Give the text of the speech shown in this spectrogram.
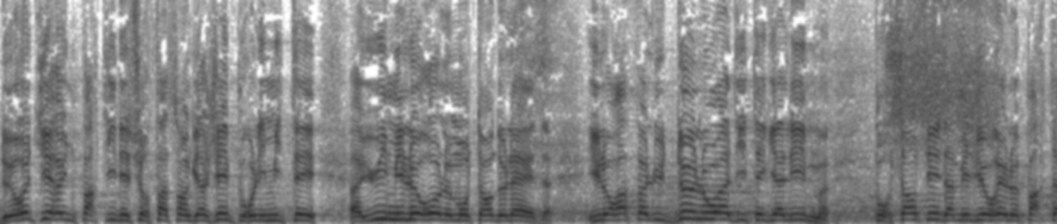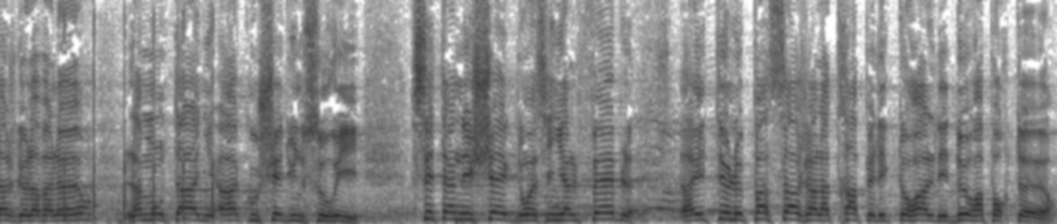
de retirer une partie des surfaces engagées pour limiter à 8 000 euros le montant de l'aide. Il aura fallu deux lois dites Egalim pour tenter d'améliorer le partage de la valeur. La montagne a accouché d'une souris. C'est un échec dont un signal faible a été le passage à la trappe électorale des deux rapporteurs.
